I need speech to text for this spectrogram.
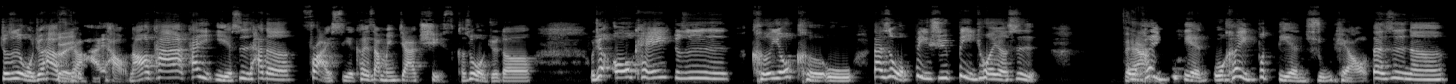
就是我觉得它的薯条还好。然后它它也是它的 fries 也可以上面加 cheese，可是我觉得。我觉得 OK，就是可有可无，但是我必须必推的是，我可以不点，我可以不点薯条，但是呢，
